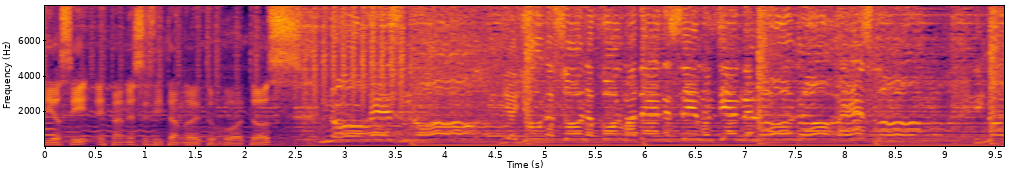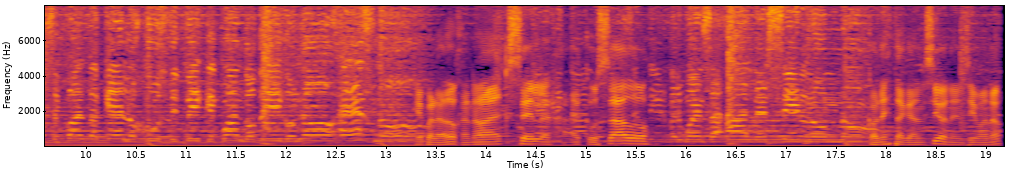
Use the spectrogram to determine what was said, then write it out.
Sí o sí, está necesitando de tus votos. No es no, y hay una sola forma de decirlo, Y no hace falta que lo justifique cuando digo no es no. Qué paradoja, ¿no? Axel vergüenza al decirlo no. con esta canción encima, ¿no?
